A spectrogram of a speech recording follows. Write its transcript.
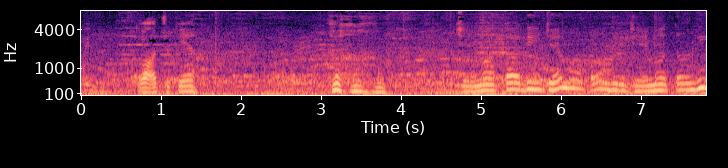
तो आ चुके हैं। जय माता दी जय माता दी जय माता दी।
